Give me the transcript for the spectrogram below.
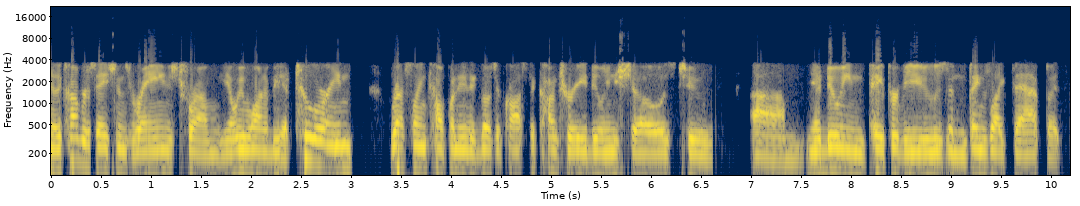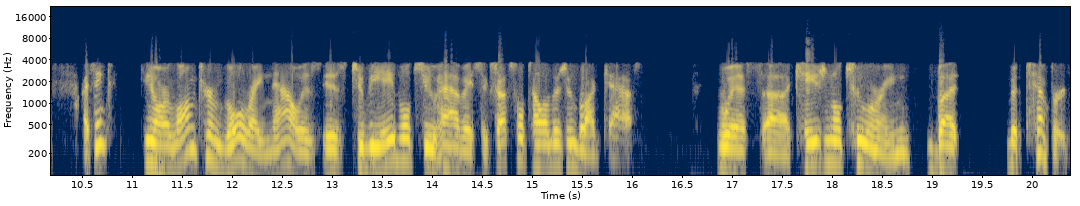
know the conversations ranged from you know we want to be a touring wrestling company that goes across the country doing shows to um, you know doing pay per views and things like that. But I think you know our long term goal right now is is to be able to have a successful television broadcast with uh, occasional touring, but but tempered.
